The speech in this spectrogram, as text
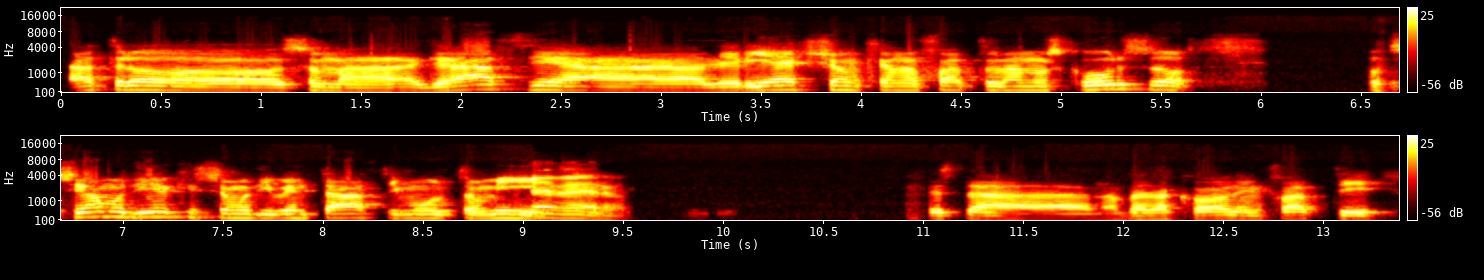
Altro, insomma, grazie alle reaction che hanno fatto l'anno scorso, possiamo dire che siamo diventati molto amici. È vero. Questa è una bella cosa, infatti,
